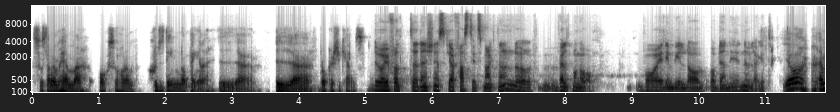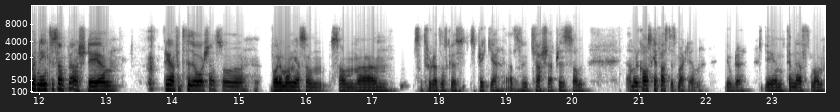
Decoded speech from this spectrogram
så stannar de hemma och så har de skjutit in de pengarna i, uh, i uh, brokers accounts. Du har ju följt den kinesiska fastighetsmarknaden under väldigt många år. Vad är din bild av, av den i nuläget? Ja, men det är en intressant bransch. Det är, redan för tio år sedan så var det många som, som, ehm, som trodde att den skulle spricka, att den skulle krascha, precis som amerikanska fastighetsmarknaden gjorde. Det är en tendens man,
